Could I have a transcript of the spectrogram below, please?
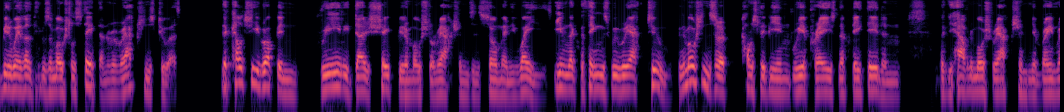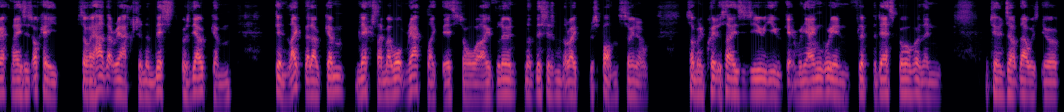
being aware of other people's emotional state and reactions to us. The culture you grew up in really does shape your emotional reactions in so many ways. Even like the things we react to. The emotions are constantly being reappraised and updated. And like you have an emotional reaction, your brain recognizes, okay, so I had that reaction and this was the outcome. Didn't like that outcome. Next time I won't react like this, or I've learned that this isn't the right response. So, you know, someone criticizes you, you get really angry and flip the desk over. Then it turns out that was your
